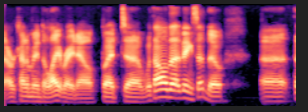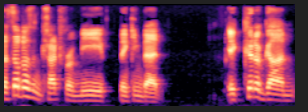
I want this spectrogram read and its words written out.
are kind of made to light right now but uh, with all that being said though uh, that still doesn't detract from me thinking that it could have gone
